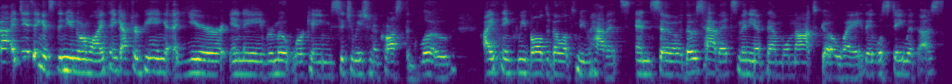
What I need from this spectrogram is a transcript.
Uh, I do think it's the new normal. I think after being a year in a remote working situation across the globe, I think we've all developed new habits. And so those habits, many of them will not go away, they will stay with us.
